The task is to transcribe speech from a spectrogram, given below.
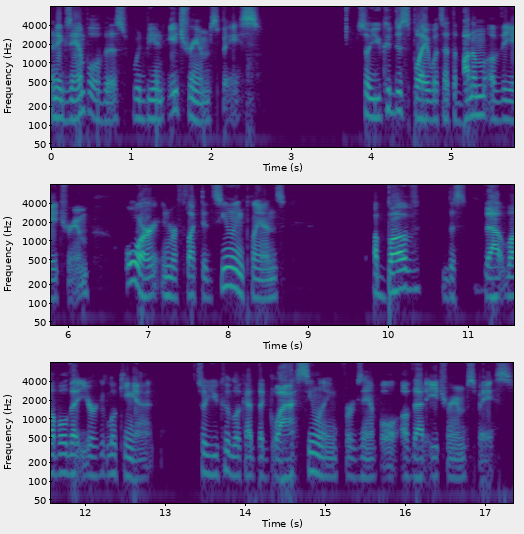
An example of this would be an atrium space. So you could display what's at the bottom of the atrium or in reflected ceiling plans above this, that level that you're looking at. So you could look at the glass ceiling, for example, of that atrium space.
